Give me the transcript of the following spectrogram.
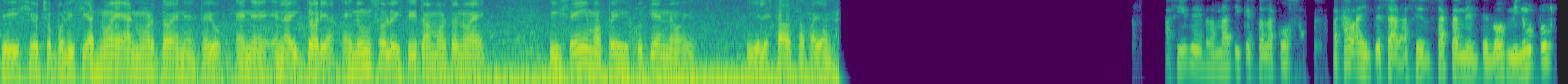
de 18 policías, 9 han muerto en el Perú, en, la Victoria, en un solo distrito han muerto 9, y seguimos pues, discutiendo y, y el Estado está fallando. Así de dramática está la cosa. Acaba de empezar hace exactamente dos minutos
